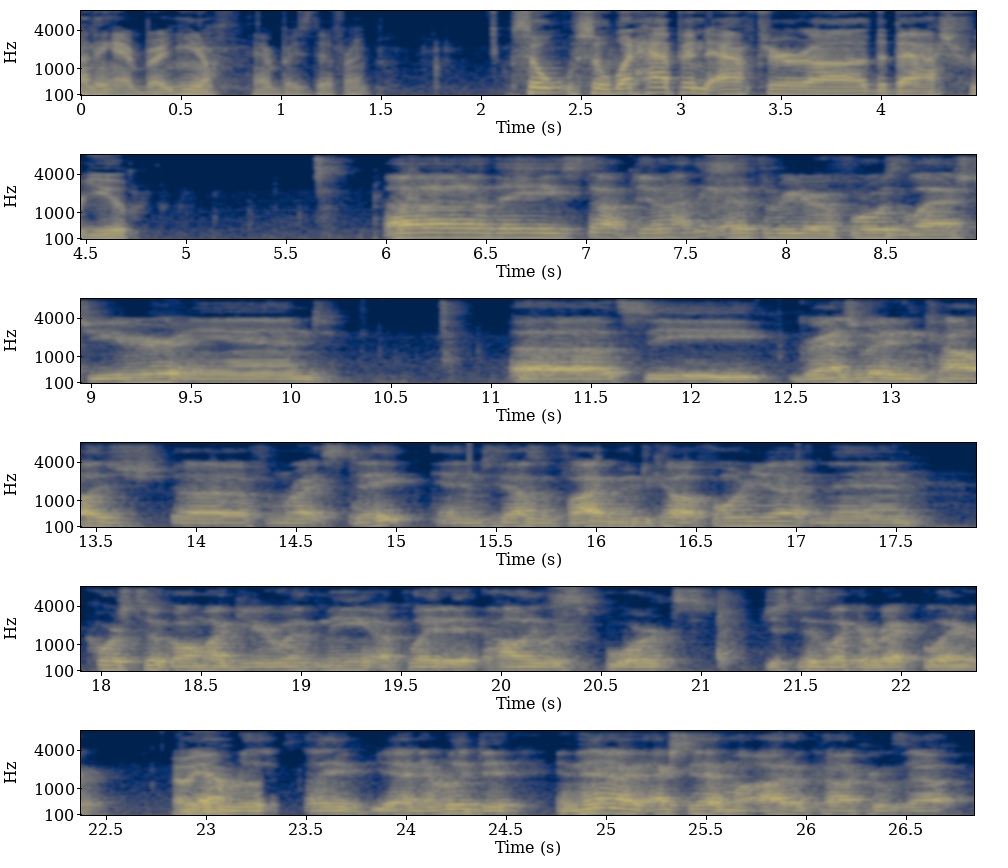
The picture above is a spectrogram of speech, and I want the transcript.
i think everybody you know everybody's different so so what happened after uh the bash for you Uh, they stopped doing. it. I think 03 or 04 was last year, and uh, let's see, graduated in college uh, from Wright State in 2005. Moved to California, and then of course took all my gear with me. I played at Hollywood Sports just as like a rec player. oh never yeah really played. Yeah, never really did. And then I actually had my auto cocker was out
